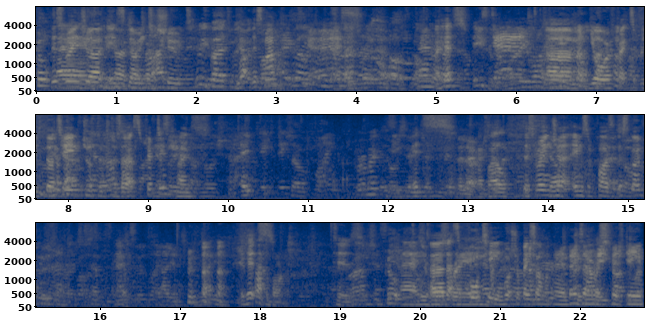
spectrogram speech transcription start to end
Cool. This ranger is going to shoot this man. I hit. Um, you're effectively 13, so that's 15. It's uh, 12. This ranger aims and fires at this guy. It hits. Uh, he's Uh, that's a 14. What's your base armor? And base armor is 15.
